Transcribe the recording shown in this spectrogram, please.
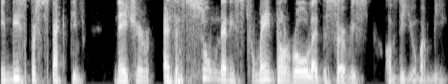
In this perspective, nature has assumed an instrumental role at the service of the human being.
